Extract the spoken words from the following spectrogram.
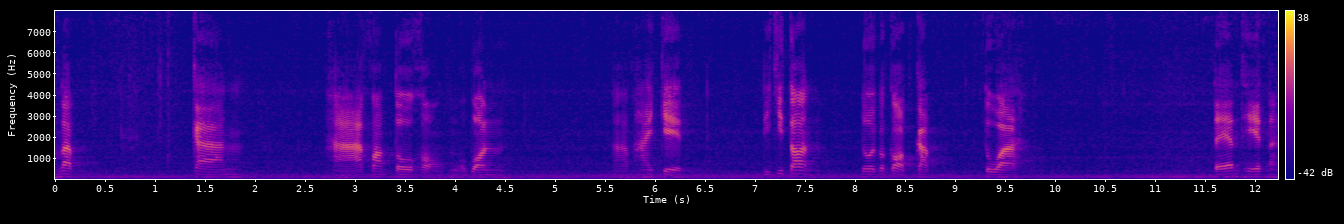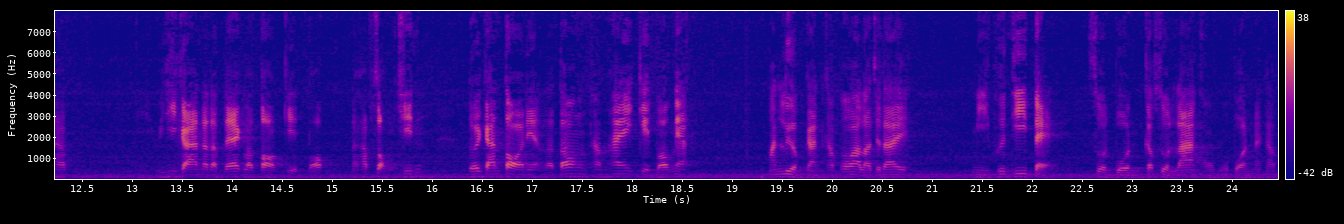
ำหรับการหาความโตของหัวบอลนะครับไฮเกตดิจิตอลโดยประกอบกับตัวแดนเทสนะครับ วิธีการระดับแรกเราต่อเกตบล็อกนะครับสองชิ้น โดยการต่อเนี่ยเราต้องทำให้เกตบล็อกเนี่ยมันเหลื่อมกันครับ เพราะว่าเราจะได้มีพื้นที่แตะส่วนบนกับส่วนล่างของหัวบอลนะครับ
